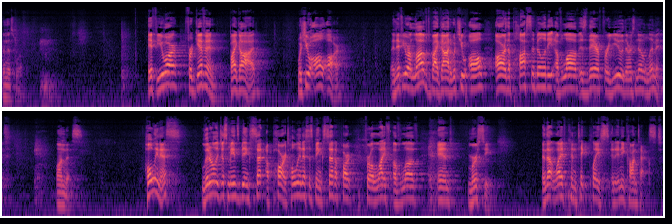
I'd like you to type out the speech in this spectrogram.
in this world. If you are forgiven by God, which you all are, and if you are loved by God, which you all are, the possibility of love is there for you. There is no limit on this. Holiness literally just means being set apart. Holiness is being set apart for a life of love and mercy. And that life can take place in any context.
